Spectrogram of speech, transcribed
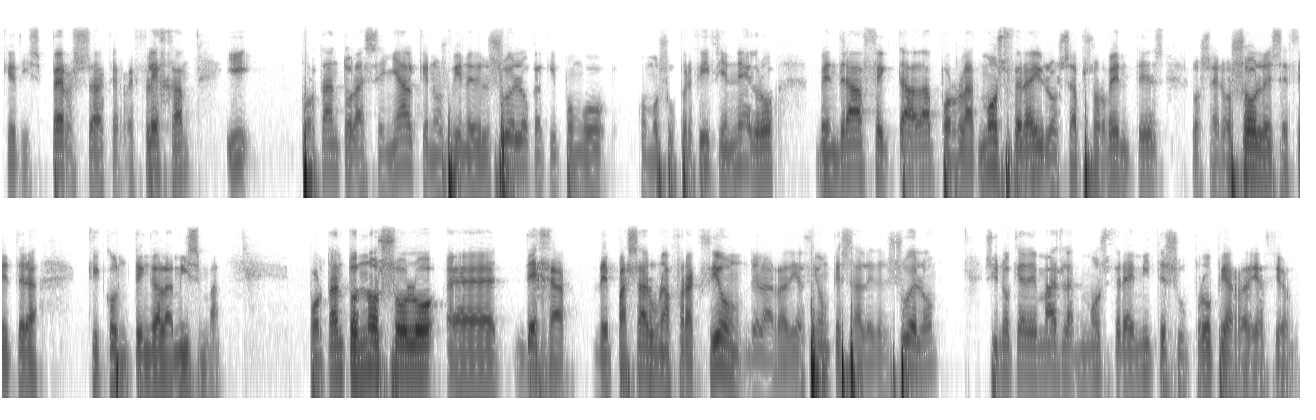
que dispersa, que refleja y, por tanto, la señal que nos viene del suelo, que aquí pongo como superficie en negro, vendrá afectada por la atmósfera y los absorbentes, los aerosoles, etcétera, que contenga la misma. Por tanto, no solo eh, deja de pasar una fracción de la radiación que sale del suelo, sino que además la atmósfera emite su propia radiación.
